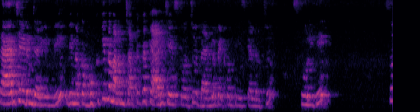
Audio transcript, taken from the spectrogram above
తయారు చేయడం జరిగింది. దీన్ని ఒక బుక్ కింద మనం చక్కగా క్యారీ చేసుకోవచ్చు. బ్యాగ్లో పెట్టుకొని తీసుకెళ్ళవచ్చు స్కూల్కి. సో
